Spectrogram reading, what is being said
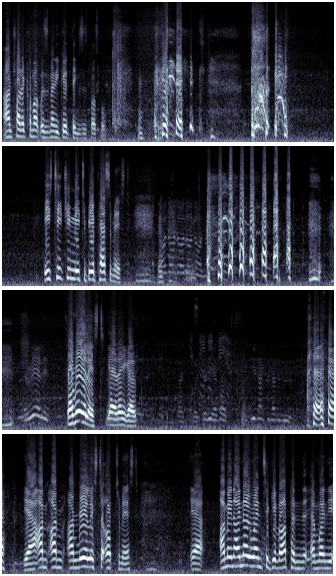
I'm trying to come up with as many good things as possible. He's teaching me to be a pessimist. No, no, no, no, no. no. really? A realist. Yeah, there you go. yeah, I'm I'm I'm realist to optimist. Yeah. I mean, I know when to give up, and and when you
